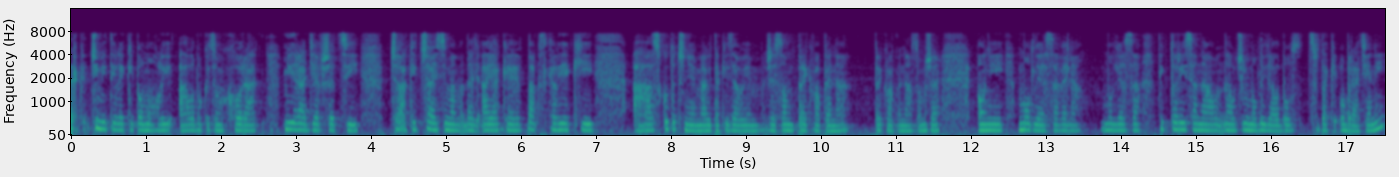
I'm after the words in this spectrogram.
tak či mi tie lieky pomohli, alebo keď som chorá, mi radia všetci, čo, aký čaj si mám dať a aké babské lieky. A skutočne majú taký záujem, že som prekvapená. Prekvapená som, že oni modlia sa veľa modlia sa tí, ktorí sa naučili modliť alebo sú také obratení,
